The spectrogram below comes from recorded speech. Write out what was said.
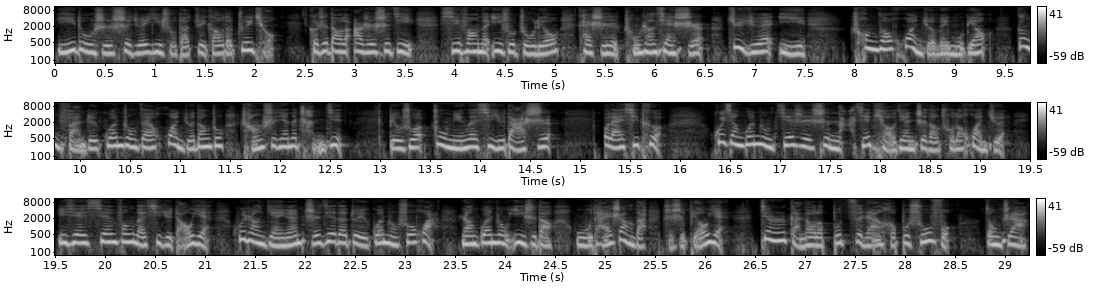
一度是视觉艺术的最高的追求。可是到了二十世纪，西方的艺术主流开始崇尚现实，拒绝以。创造幻觉为目标，更反对观众在幻觉当中长时间的沉浸。比如说，著名的戏剧大师布莱希特会向观众揭示是哪些条件制造出了幻觉。一些先锋的戏剧导演会让演员直接的对观众说话，让观众意识到舞台上的只是表演，进而感到了不自然和不舒服。总之啊，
